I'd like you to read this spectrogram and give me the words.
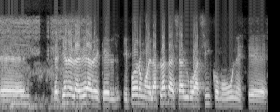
Eh, se tiene la idea de que el Hipódromo de La Plata es algo así como un este,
